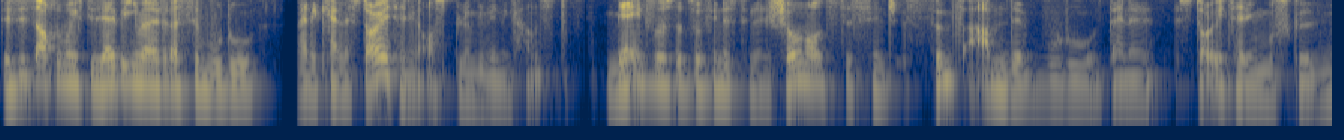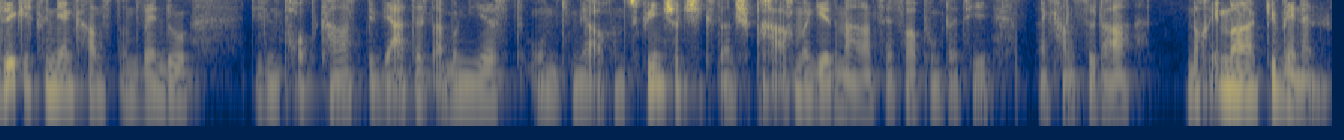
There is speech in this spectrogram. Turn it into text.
Das ist auch übrigens dieselbe E-Mail-Adresse, wo du meine kleine Storytelling-Ausbildung gewinnen kannst. Mehr Infos dazu findest du in den Show Notes. Das sind fünf Abende, wo du deinen Storytelling-Muskel wirklich trainieren kannst. Und wenn du diesen Podcast bewertest, abonnierst und mir auch einen Screenshot schickst an sprachmagiert.marazfr.at, dann kannst du da noch immer gewinnen.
